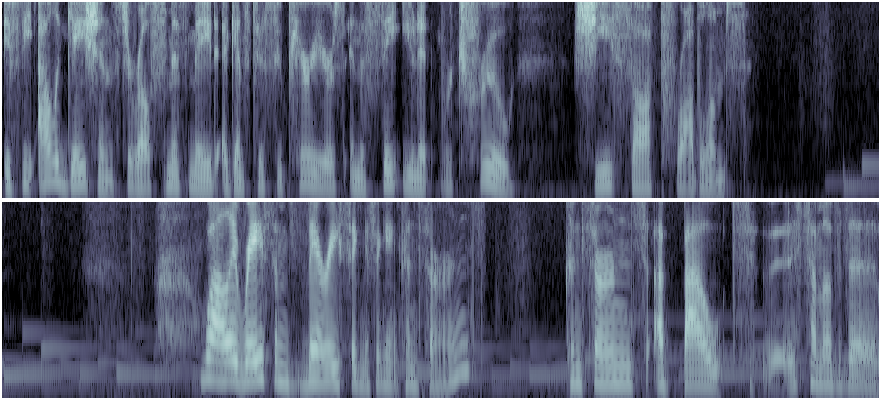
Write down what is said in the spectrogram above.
If the allegations Jarrell Smith made against his superiors in the SAIT unit were true, she saw problems. Well, it raised some very significant concerns. Concerns about uh, some of the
